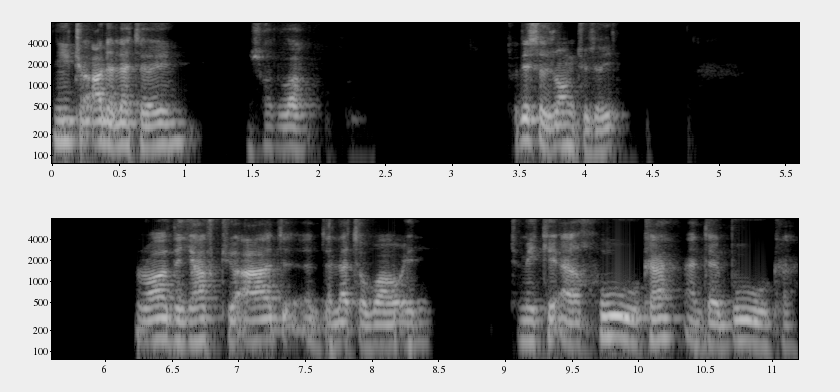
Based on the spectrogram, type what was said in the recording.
Need to add a letter in, inshallah. So this is wrong to say. Rather, you have to add the letter waw in to make it akhuka and abuka.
